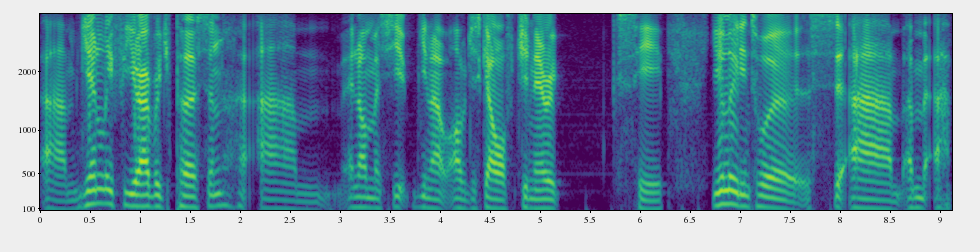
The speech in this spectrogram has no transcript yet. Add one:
Um, generally, for your average person, um, and I'm assuming you know I'll just go off generics here you lead into a, um, a,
